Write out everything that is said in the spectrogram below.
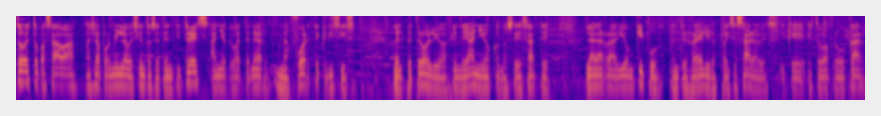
Todo esto pasaba allá por 1973, año que va a tener una fuerte crisis del petróleo a fin de año, cuando se desate la guerra de Yom Kippur entre Israel y los países árabes, y que esto va a provocar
